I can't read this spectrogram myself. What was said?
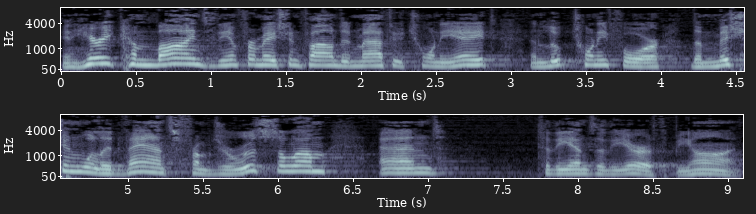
And here he combines the information found in Matthew 28 and Luke 24. The mission will advance from Jerusalem and to the ends of the earth, beyond,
